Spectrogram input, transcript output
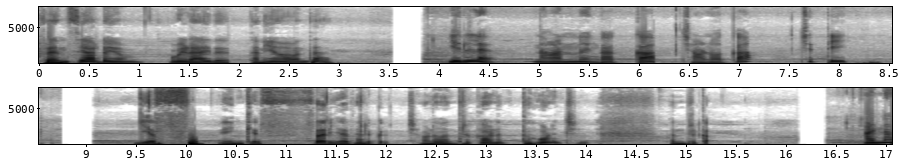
ஃப்ரெண்ட்ஸ் யார்கிட்டையும் வீடா இது? தனியாக வந்த? இல்லை. நான் எங்கள் அக்கா ஜானு அக்கா சித்தி. எஸ் இங்கே சரியாக தான் இருக்கு. ஜானு வந்திருக்கான்னு தோணுச்சு. வந்திருக்கா. அண்ணா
